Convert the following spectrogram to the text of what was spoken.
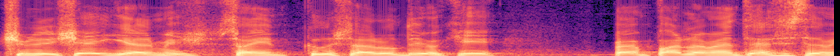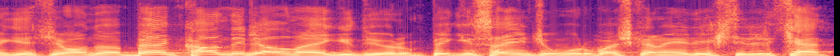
Şimdi şey gelmiş Sayın Kılıçdaroğlu diyor ki ben parlamenter sisteme geçeceğim. Ondan ben Kandil'i almaya gidiyorum. Peki Sayın Cumhurbaşkanı eleştirirken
